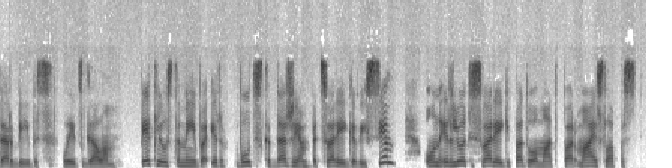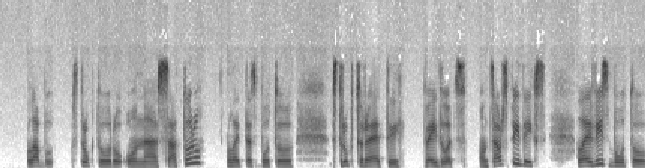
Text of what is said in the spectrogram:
darbības līdz galam. Piekļūstamība ir būtiska dažiem, bet svarīga visiem, un ir ļoti svarīgi padomāt par mājaslapas labu struktūru un uh, saturu, lai tas būtu strukturēti, veidots un caurspīdīgs, lai viss būtu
